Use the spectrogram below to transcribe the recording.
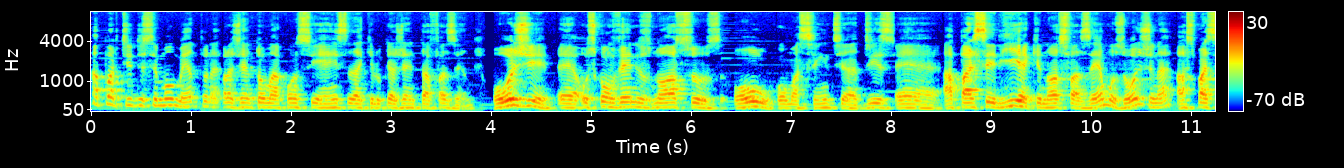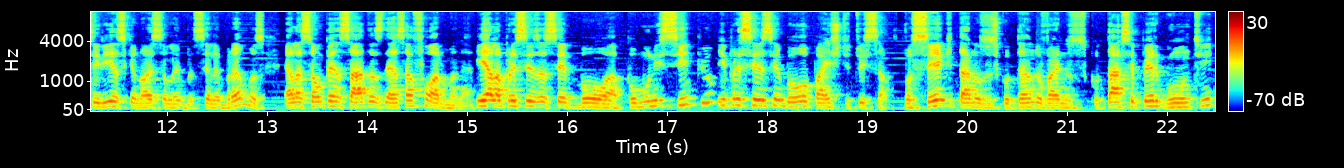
A partir desse momento, né, para a gente tomar consciência daquilo que a gente está fazendo. Hoje, é, os convênios nossos ou como a Cíntia diz, é, a parceria que nós fazemos hoje, né? As parcerias que nós celebramos, elas são pensadas tratadas dessa forma, né? E ela precisa ser boa para o município e precisa ser boa para a instituição. Você que está nos escutando, vai nos escutar, se pergunte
